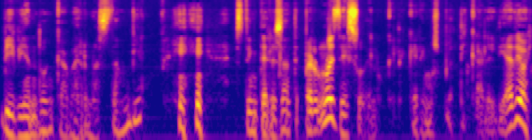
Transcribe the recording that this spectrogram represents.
viviendo en cavernas también. Está interesante, pero no es de eso de lo que le queremos platicar el día de hoy.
